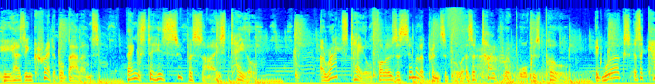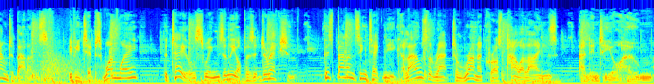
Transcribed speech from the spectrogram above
He has incredible balance, thanks to his supersized tail. A rat's tail follows a similar principle as a tightrope walker's pole. It works as a counterbalance. If he tips one way, the tail swings in the opposite direction. This balancing technique allows the rat to run across power lines and into your home.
